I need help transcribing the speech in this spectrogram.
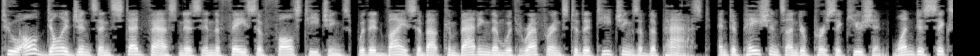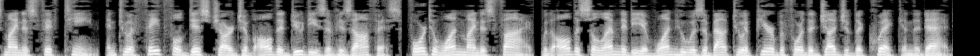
to all diligence and steadfastness in the face of false teachings, with advice about combating them with reference to the teachings of the past, and to patience under persecution 1 6 and to a faithful discharge of all the duties of his office 4 1 with all the solemnity of one who was about to appear before the judge of the quick and the dead.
